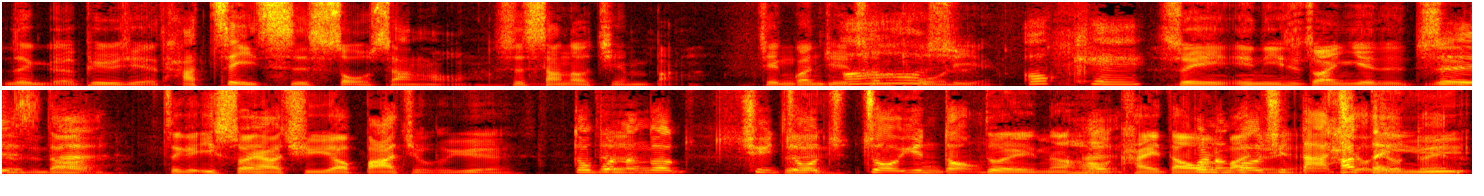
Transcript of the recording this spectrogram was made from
那个碧如姐，她这一次受伤哦，是伤到肩膀，肩关节层破裂。哦、OK，所以你是专业的，是就知道、嗯、这个一摔下去要八九个月都不能够去做做运动。对，然后开刀不能够去打球。他等于，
